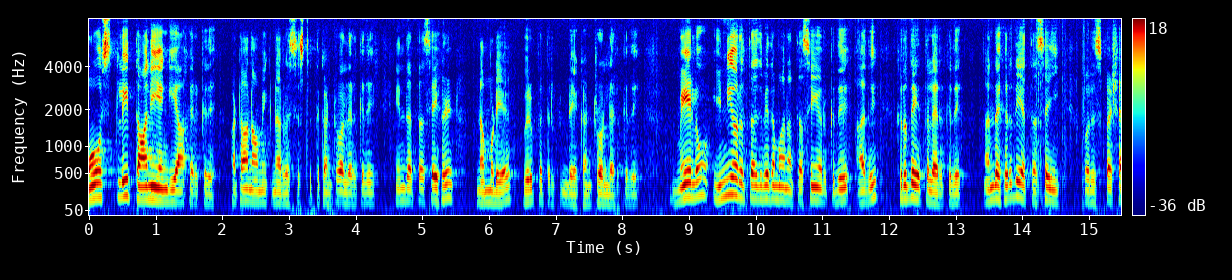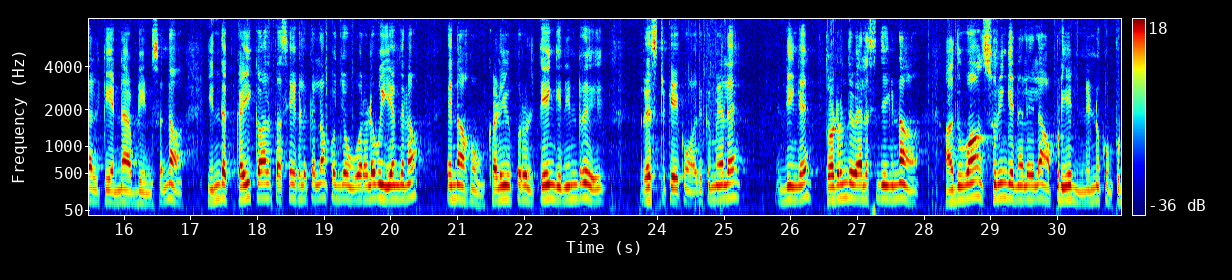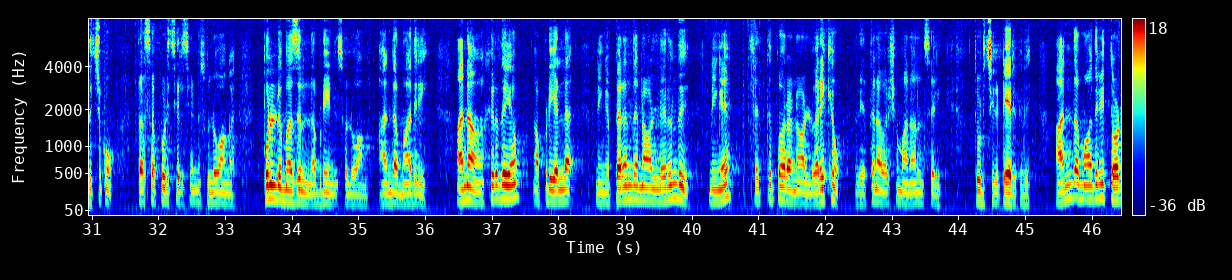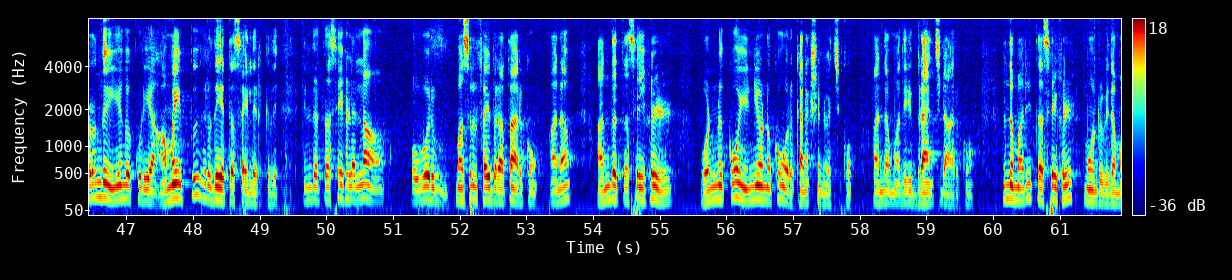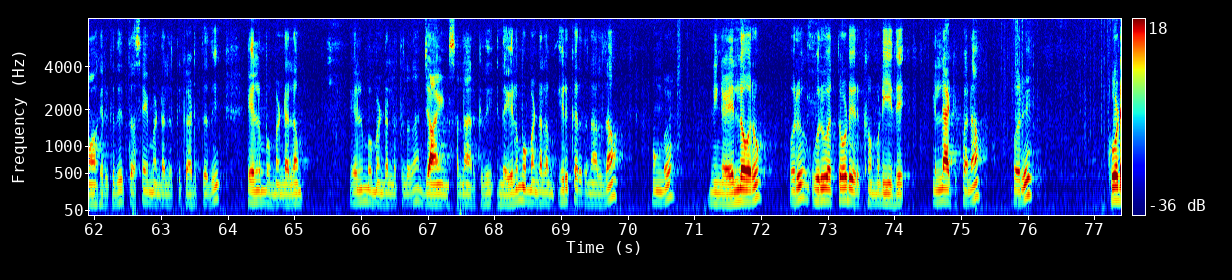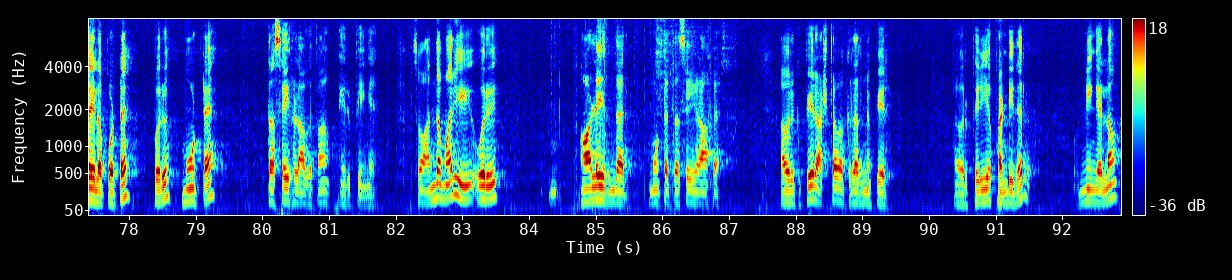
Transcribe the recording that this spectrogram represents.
மோஸ்ட்லி தானியங்கியாக இருக்குது. அட்டானாமிக் நர்வஸ் சிஸ்டத்து கண்ட்ரோலில் இருக்குது. இந்த தசைகள் நம்முடைய விருப்பத்திற்குடைய கண்ட்ரோலில் இருக்குது. மேலும் இன்னொரு த விதமான தசையும் இருக்குது. அது ஹிருதயத்தில் இருக்குது. அந்த ஹிருதய தசை ஒரு ஸ்பெஷாலிட்டி என்ன அப்படின்னு சொன்னால் இந்த கை கால் தசைகளுக்கெல்லாம் கொஞ்சம் ஓரளவு இயங்குனா என்னாகும்? கழிவுப்பொருள் தேங்கி நின்று ரெஸ்ட் கேட்கும் அதுக்கு மேலே நீங்கள் தொடர்ந்து வேலை செஞ்சீங்கன்னா அதுவாக சுருங்கிய நிலையில் அப்படியே நின்றுக்கும் பிடிச்சிக்கும். தசை பிடிச்சிருச்சுன்னு சொல்லுவாங்க. புல்டு மசில் அப்படின்னு சொல்லுவாங்க. அந்த மாதிரி. ஆனால் ஹிருதயம் அப்படி இல்லை நீங்கள் பிறந்த நாள்லேருந்து நீங்கள் செத்து போகிற நாள் வரைக்கும். அது எத்தனை வருஷமானாலும் சரி. துடிச்சுக்கிட்டே இருக்குது. அந்த மாதிரி தொடர்ந்து இயங்கக்கூடிய அமைப்பு ஹிருதய தசையில் இருக்குது. இந்த தசைகளெல்லாம் ஒவ்வொரு மசில் ஃபைபராக தான் இருக்கும். ஆனால் அந்த தசைகள் ஒன்றுக்கும் இன்னொன்றுக்கும் ஒரு கனெக்ஷன் வச்சுக்கும். அந்த மாதிரி பிரான்ச்டாக இருக்கும். இந்த மாதிரி தசைகள் மூன்று விதமாக இருக்குது. தசை மண்டலத்துக்கு அடுத்தது எலும்பு மண்டலம். எலும்பு மண்டலத்தில் தான் ஜாயின்ட்ஸ் எல்லாம் இருக்குது. இந்த எலும்பு மண்டலம் இருக்கிறதுனால தான் உங்கள் நீங்கள் எல்லோரும் ஒரு உருவத்தோடு இருக்க முடியுது. இல்லாட்டி போனால் ஒரு கூடையில் போட்ட ஒரு மூட்டை தசைகளாகத்தான் இருப்பீங்க. ஸோ அந்த மாதிரி ஒரு ஆளே இருந்தார் மூட்டை தசைகளாக. அவருக்கு பேர் அஷ்டவக்ரர்னு பேர். அவர் பெரிய பண்டிதர். நீங்கள் எல்லாம்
